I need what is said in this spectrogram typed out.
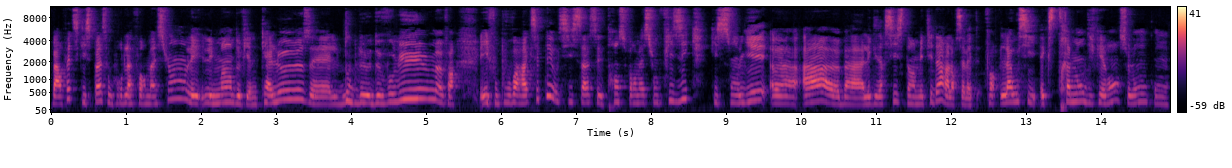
bah en fait ce qui se passe au cours de la formation les, les mains deviennent calleuses elles doublent de, de volume. Enfin et il faut pouvoir accepter aussi ça c'est transformer transformations physiques qui sont liées euh, à euh, bah, l'exercice d'un métier d'art. Alors ça va être là aussi extrêmement différent selon qu'on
